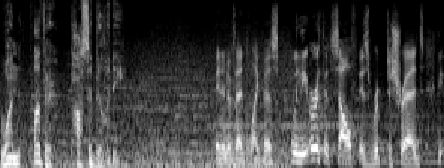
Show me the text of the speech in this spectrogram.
one other possibility. in an event like this. When the Earth itself is ripped to shreds, the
